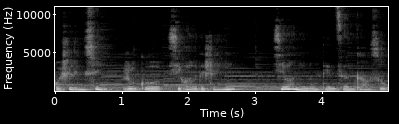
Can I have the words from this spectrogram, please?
我是林迅，如果喜欢我的声音，希望你能点赞告诉我。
